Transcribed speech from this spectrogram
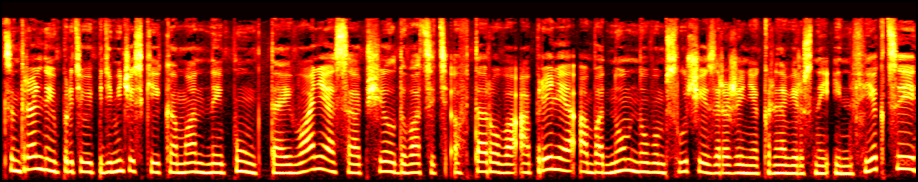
Центральный противоэпидемический командный пункт Тайваня сообщил 22 апреля об одном новом случае заражения коронавирусной инфекцией.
